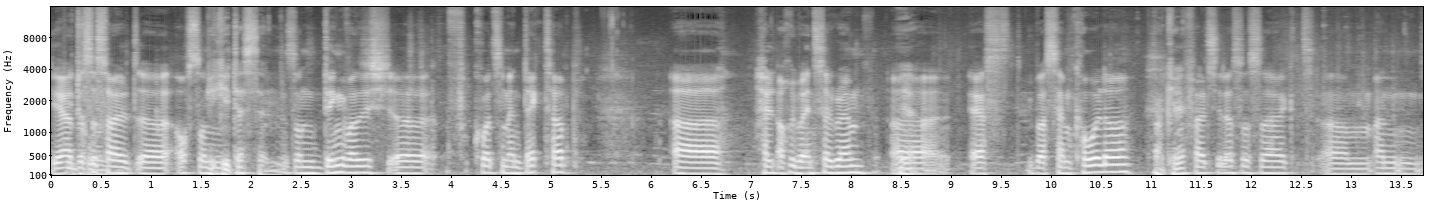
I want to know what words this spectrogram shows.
Ja, Die das ist halt äh, auch so Wie ein, geht das denn? so ein Ding, was ich äh, vor kurzem entdeckt habe. Äh, halt auch über Instagram. Äh, Ja. Erst über Sam Colder, Okay. falls ihr das was sagt. Ähm, an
